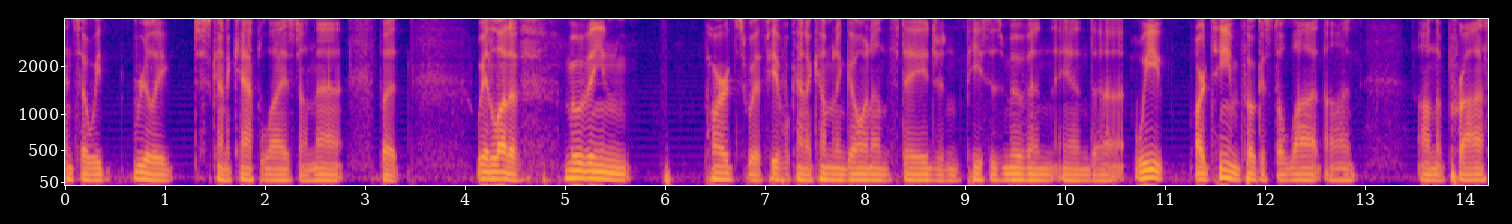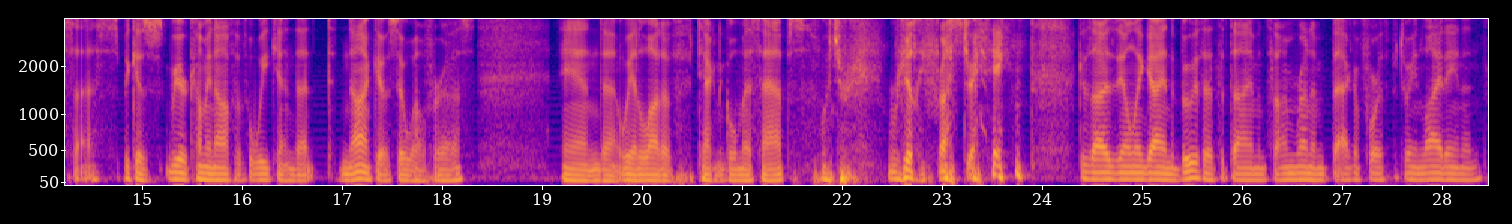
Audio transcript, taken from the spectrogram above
And so we really just kind of capitalized on that. But we had a lot of moving parts with people kind of coming and going on the stage and pieces moving. And uh, we our team focused a lot on on the process because we were coming off of a weekend that did not go so well for us. And uh, we had a lot of technical mishaps, which were really frustrating because I was the only guy in the booth at the time. And so I'm running back and forth between lighting and,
